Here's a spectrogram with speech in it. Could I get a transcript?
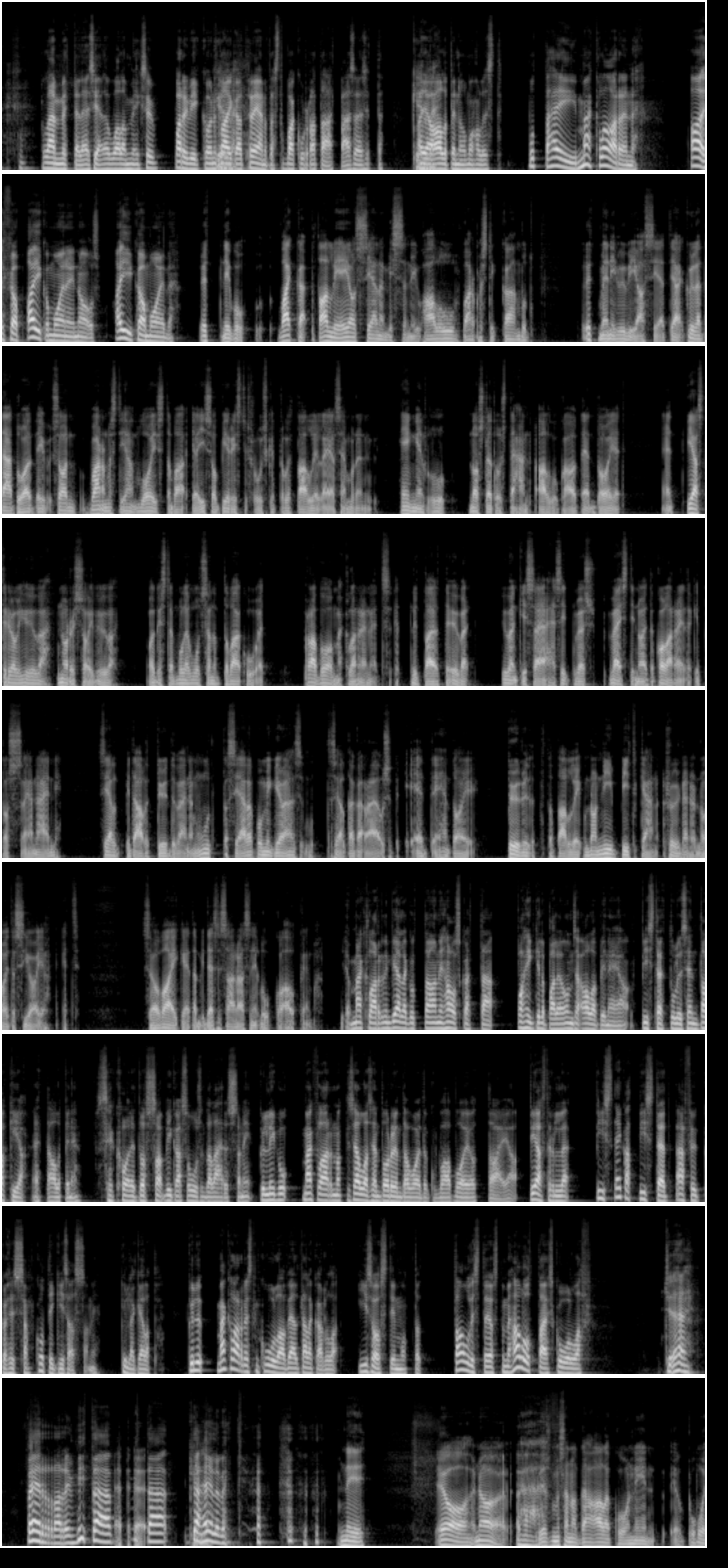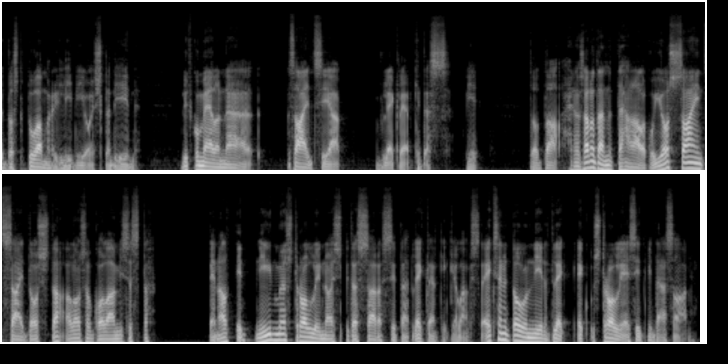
Lämmittelee siellä valmiiksi. Pari viikkoa nyt aikaa treenata sitä Bakun rataa, että pääsee sitten Kyllä. ajaa Alpinilla mahdollisesti. Mutta hei, McLaren, aika, aikamoinen nousu. Aikamoinen. Nyt niinku, vaikka talli ei ole siellä, missä niinku haluaa varmastikaan, mutta nyt meni hyviä asiat. Ja kyllä tämä tuo, se on varmasti ihan loistava ja iso piristysruiske tuolle tallille ja semmoinen hengen nostatus tähän alkukauteen toi. Et, et Piastri oli hyvä, Norris oli hyvä. Oikeastaan mulle ei muuta sanottavaa kuin, että bravo McLaren, että et nyt ajoitte hyvän, hyvän kisan ja he sitten myös väisti noita kolareitakin tossa ja näin, niin siellä pitää olla tyytyväinen, mutta siellä kumminkin on se, mutta siellä takarajaus, että et, eihän toi tyydytä tätä tallia, kun ne on niin pitkään ryydännyt noita sijoja, että se on vaikeaa, miten se saadaan sinne lukko aukeamaan. Ja McLarenin vielä, kun tämä on niin hauska, että pahin kilpailija on se Alpine, ja pisteet tuli sen takia, että Alpine se oli tuossa vikas uusinta lähdössä, niin kyllä niin kuin McLaren otti sellaisen torjuntavoiton, kun vaan voi ottaa, ja Piastrille pist, ekat pisteet F1 kotikisassa, niin kyllä kelpaa. Kyllä McLarenista kuullaan vielä tällä kaudella isosti, mutta tallista, josta me haluttaisiin kuulla, Ferrari, mitä, mitä, mitä helvettiä? niin. Joo, no jos mä sanon tähän alkuun, niin puhuin tuosta tuomarilinjoista, niin nyt kun meillä on nämä Sainz ja Leclerc tässä, niin tota, no sanotaan nyt tähän alkuun, jos Sainz sai tosta Alonson kolaamisesta penaltti, niin myös Strollin olisi pitäisi saada sitä Leclercin kelauksesta. Eikö se nyt ollut niin, että Le- Strolli ei siitä mitään saanut?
